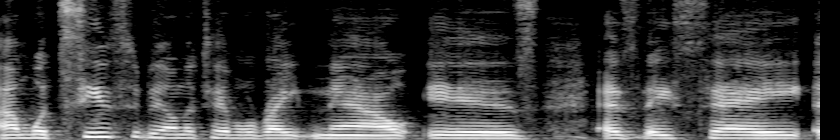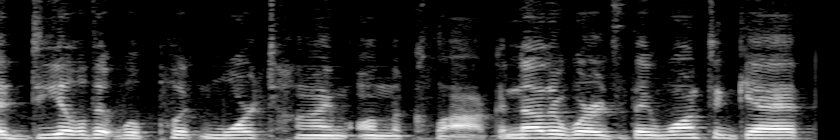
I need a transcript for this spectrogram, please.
Um, what seems to be on the table right now is, as they say, a deal that will put more time on the clock. In other words, they want to get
